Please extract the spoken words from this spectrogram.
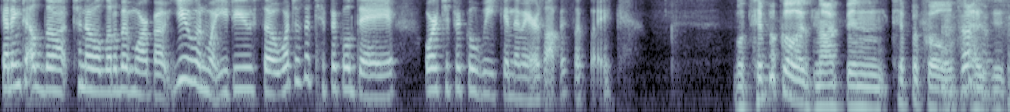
getting to lo- to know a little bit more about you and what you do. So, what does a typical day or a typical week in the mayor's office look like? Well, typical has not been typical as is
